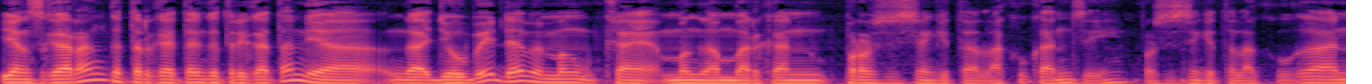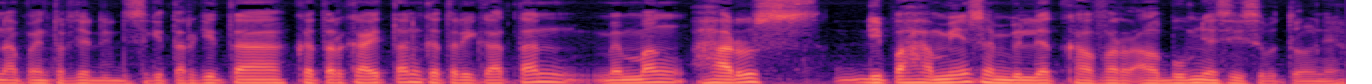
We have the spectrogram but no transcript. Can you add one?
yang sekarang keterkaitan-keterikatan ya nggak jauh beda memang kayak menggambarkan proses yang kita lakukan sih proses yang kita lakukan apa yang terjadi di sekitar kita keterkaitan keterikatan memang harus dipahami sambil lihat cover albumnya sih sebetulnya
